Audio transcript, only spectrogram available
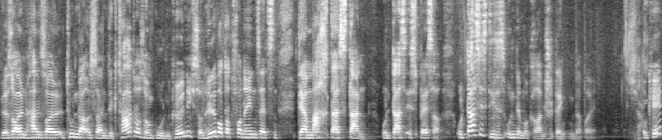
Wir sollen, han- soll, tun da uns dann einen Diktator, so einen guten König, so einen Hilbert dort vorne hinsetzen, der macht das dann. Und das ist besser. Und das ist dieses undemokratische Denken dabei. Ja. Okay?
